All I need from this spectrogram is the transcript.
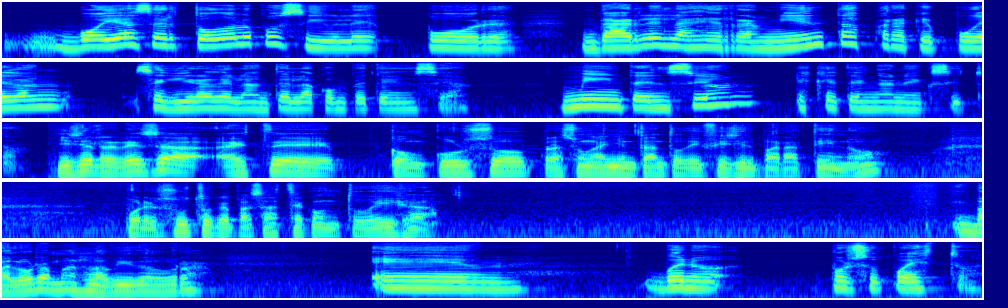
voy a hacer todo lo posible por darles las herramientas para que puedan seguir adelante en la competencia. Mi intención es que tengan éxito. Y se regresa a este concurso tras un año un tanto difícil para ti, ¿no? Por el susto que pasaste con tu hija. ¿Valora más la vida ahora? Em, bueno, por supuesto.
